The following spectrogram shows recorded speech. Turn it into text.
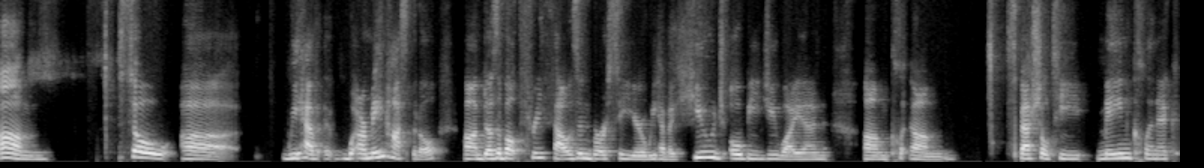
um, so uh, we have our main hospital um, does about 3,000 births a year. We have a huge OBGYN um, um, specialty main clinic,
